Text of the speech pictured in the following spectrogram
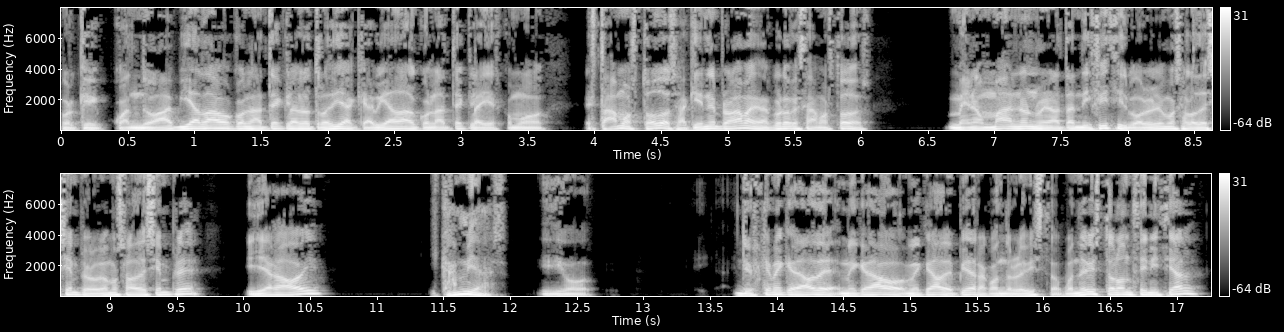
porque cuando había dado con la tecla el otro día, que había dado con la tecla y es como, estábamos todos aquí en el programa, me acuerdo que estábamos todos. Menos mal, ¿no? No era tan difícil, volvemos a lo de siempre, volvemos a lo de siempre, y llega hoy y cambias. Y digo, yo es que me he quedado de, me he quedado, me he quedado de piedra cuando lo he visto. Cuando he visto el once inicial,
